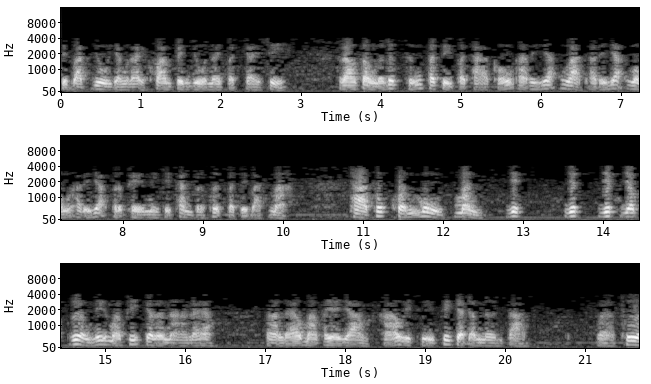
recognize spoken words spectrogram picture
ฏิบัติอยู่อย่างไรความเป็นอยู่ในปัจจัยสี่เราต้องระลึกถึงปฏิปทาของอริยวาดอริยวงอริยประเพณีที่ท่านประพฤติปฏิบัติมา ถ้าทุกคนมุ่งมั่นยึดยึดยึดยกเรื่องนี้มาพิจารณาแล้วมาแล้วมาพยายามหาวิธีที่จะดำเนินตามมาเพื่อ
